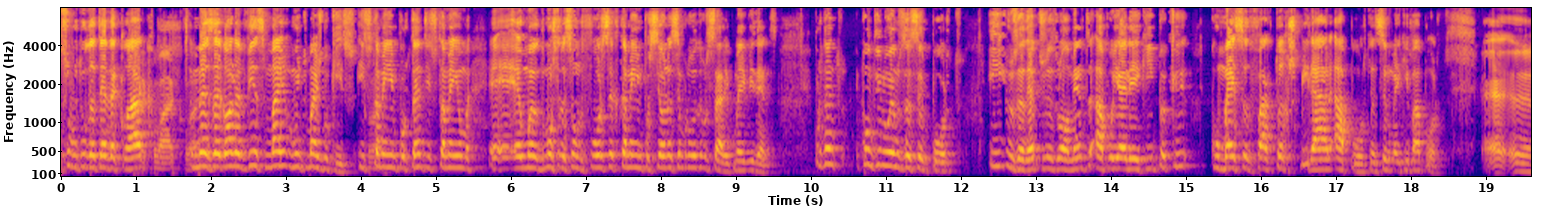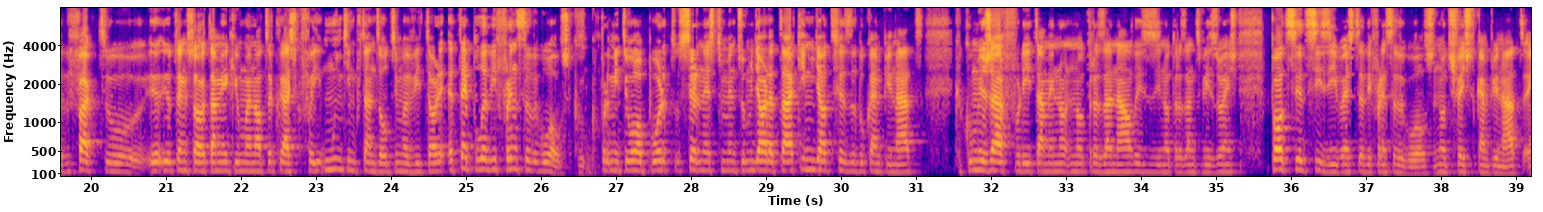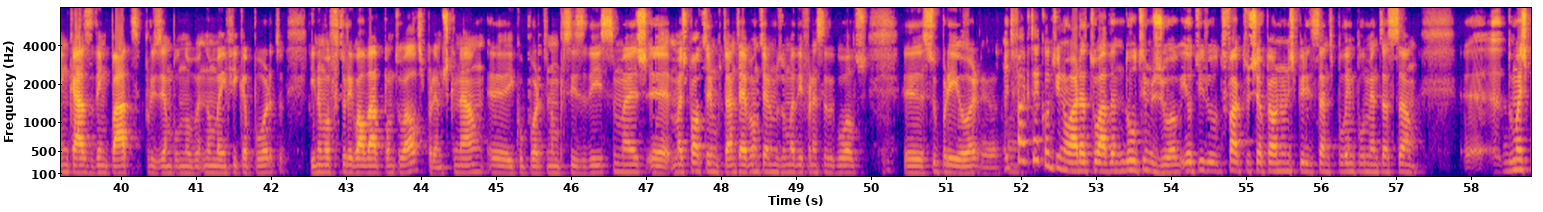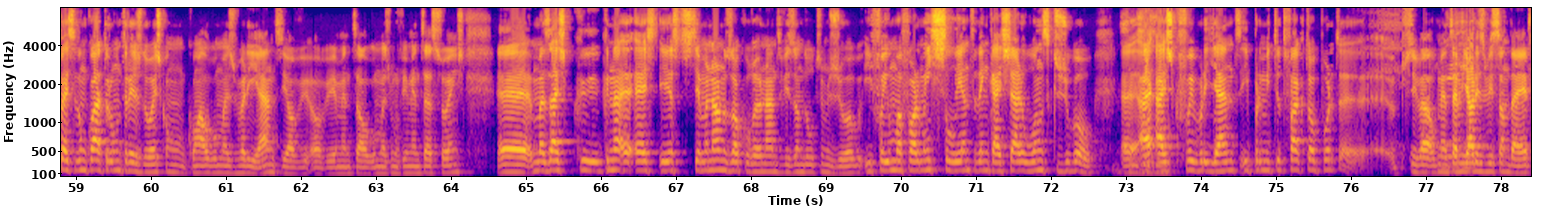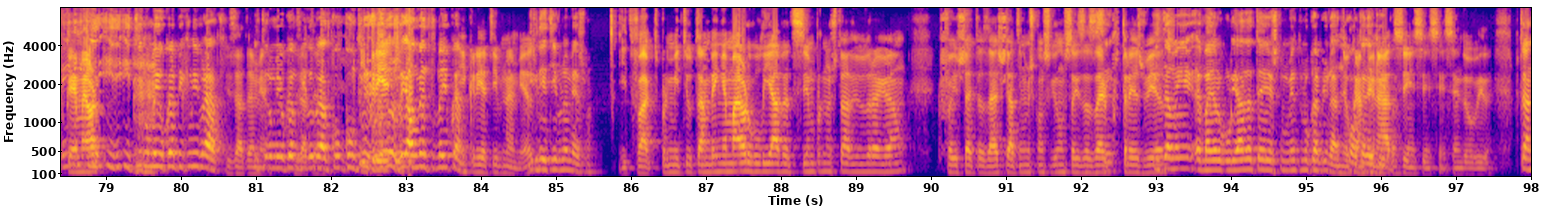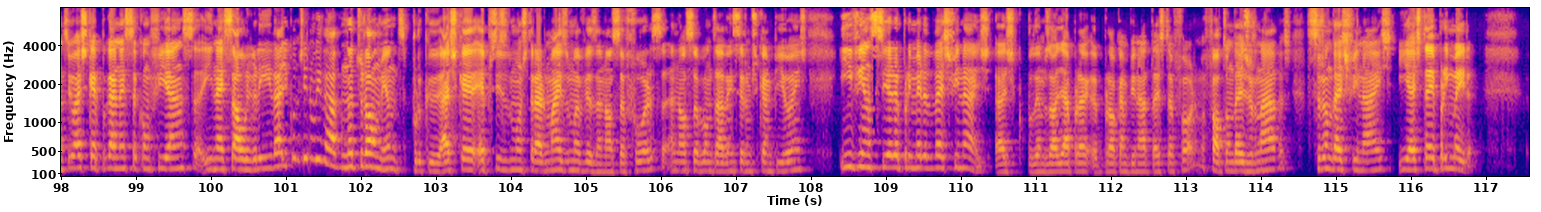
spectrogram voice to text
sobretudo até da Clark, Claro, claro. Mas agora vê-se muito mais do que isso. Isso Claro. também é importante, isso também é uma, é, é uma demonstração de força que também impressiona sempre o adversário, como é evidente. Portanto, continuemos a ser Porto e os adeptos, naturalmente, a apoiar a equipa que começa de facto a respirar à Porto, a ser uma equipa à Porto. É, é, de facto, eu, tenho só também aqui uma nota que acho que foi muito importante a última vitória, até pela diferença de golos, que, que permitiu ao Porto ser neste momento o melhor ataque e melhor defesa do campeonato, que como eu já referi também no, noutras análises e noutras antevisões, pode ser decisiva esta diferença de golos no desfecho do campeonato, em caso de empate, por exemplo, no, no Benfica-Porto e numa futura igualdade pontual, esperemos que não, eh, e que o Porto não precise disso, mas, eh, mas pode ser importante, é bom termos uma diferença de golos eh, superior. Superior, E de facto é continuar a atuada do último jogo. Eu tiro de facto o chapéu no Espírito Santo pela implementação de uma espécie de um 4-1-3-2 com, com algumas variantes e obvi- obviamente algumas movimentações, eh, mas acho que, que na- este, este sistema não nos ocorreu na antevisão do último jogo e foi uma forma excelente de encaixar o 11 que jogou. Eh, sim, a- sim. Acho que foi brilhante e permitiu de facto ao Porto eh, possivelmente a E- melhor exibição da época, E, é a maior... e, e, e ter um meio campo equilibrado. Exatamente. E ter um meio campo Exatamente. equilibrado com, com três jogadores e- realmente de meio E campo. criativo na E mesma. criativo na mesma. E de facto permitiu também a maior goleada de sempre no Estádio do Dragão, que foi os 7 a 0. Já tínhamos conseguido um 6 a 0 Sim. por 3 E vezes. também a maior goleada até este momento no campeonato. No campeonato, equipa. sim, sim, sim, sem dúvida. Portanto, eu acho que é pegar nessa confiança e nessa alegria e dar-lhe continuidade, naturalmente, porque acho que é, é preciso demonstrar mais uma vez a nossa força, a nossa vontade em sermos campeões e vencer a primeira de 10 finais. Acho que podemos olhar para, para o campeonato desta forma. Faltam 10 jornadas, serão 10 finais e esta é a primeira.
